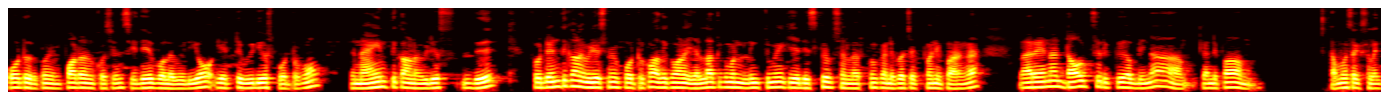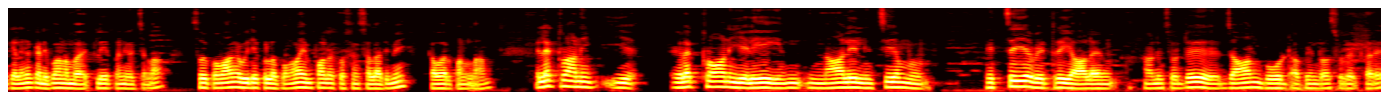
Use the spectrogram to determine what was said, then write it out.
போட்டிருக்கோம். இம்பார்ட்டன்ட் கொஸ்டின்ஸ் இதே போல் வீடியோ எட்டு வீடியோஸ் போட்டிருக்கோம். நைன்த்துக்கான வீடியோஸ் இது. ஸோ டென்த்துக்கான வீடியோஸுமே போட்டிருக்கோம். அதுக்கான எல்லாத்துக்குமான லிங்க்குமே டிஸ்கிரிப்ஷனில் இருக்கும். கண்டிப்பாக செக் பண்ணி பாருங்கள் வேறு என்ன டவுட்ஸ் இருக்குது அப்படின்னா கண்டிப்பாக கமெண்ட் செக்ஷனில் கேளுங்க. கண்டிப்பாக நம்ம க்ளியர் பண்ணி வச்சிடலாம். ஸோ இப்போ வாங்க வீடியோக்குள்ளே போகலாம். இம்பார்ட்டன்ட் கொஸ்டின்ஸ் எல்லாத்தையுமே கவர் பண்ணலாம். எலக்ட்ரானிக் எலக்ட்ரானியலே இந்நாளில் நிச்சயம் நிச்சய வெற்றியாளன் அப்படின்னு சொல்லிட்டு ஜான் போர்ட் அப்படின்றவர் சொல்லியிருக்காரு.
